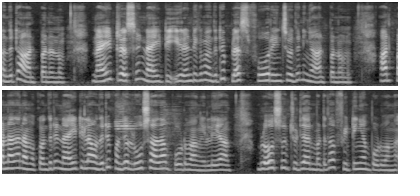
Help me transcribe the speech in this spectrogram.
வந்துட்டு ஆட் பண்ணணும். நைட் ட்ரெஸ்ஸு நைட்டி இது ரெண்டுக்குமே வந்துட்டு ப்ளஸ் ஃபோர் இன்ச் வந்து நீங்கள் ஆட் பண்ணணும். ஆட் பண்ணால் தான் நமக்கு வந்துட்டு நைட்டிலாம் வந்துட்டு கொஞ்சம் லூஸாக தான் போடுவாங்க இல்லையா? ப்ளவுஸும் சுடிதார் மட்டும் தான் ஃபிட்டிங்காக போடுவாங்க.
